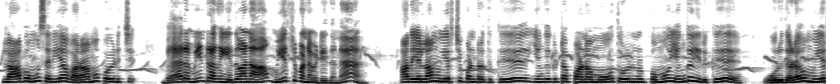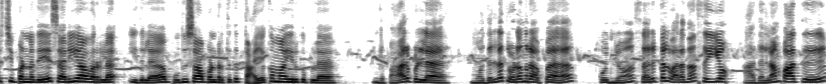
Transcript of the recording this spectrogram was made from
லாபமும் சரியா வராம போயிடுச்சு. வேற மீன் ரகம் எதுவானா முயற்சி பண்ண வேண்டியதுதானே? அதையெல்லாம் முயற்சி பண்ணுறதுக்கு எங்ககிட்ட பணமோ தொழில்நுட்பமோ எங்கே இருக்கு? ஒரு தடவை முயற்சி பண்ணதே சரியா வரல. இதில் புதுசாக பண்ணுறதுக்கு தயக்கமாக இருக்குப்புல இங்க பாரு பிள்ளை முதல்ல தொடங்குறப்ப கொஞ்சம் சறுக்கல் வரதான் செய்யும். அதெல்லாம் பார்த்து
